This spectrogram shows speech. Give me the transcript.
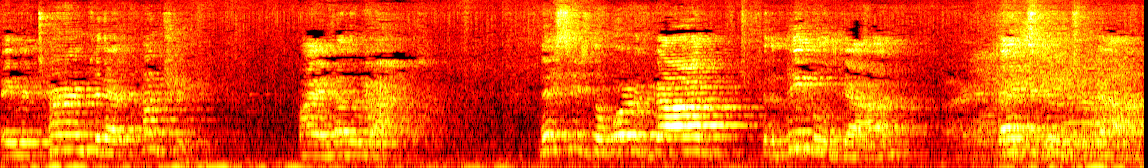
they returned to their country by another route. This is the word of God for the people of God. Thanks be to God.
